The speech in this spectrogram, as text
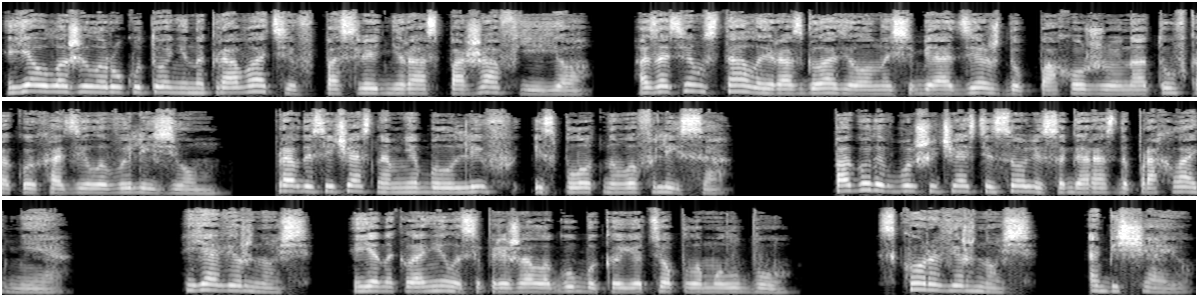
Я уложила руку Тони на кровати, в последний раз пожав ее, а затем встала и разгладила на себе одежду, похожую на ту, в какой ходила в Элизиум. Правда, сейчас на мне был лиф из плотного флиса. Погода в большей части Солиса гораздо прохладнее. Я вернусь. Я наклонилась и прижала губы к ее теплому лбу. Скоро вернусь, обещаю.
